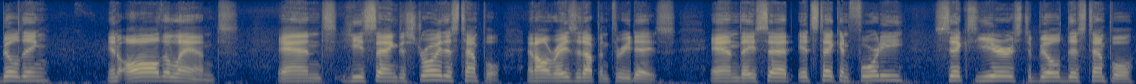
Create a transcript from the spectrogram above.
building in all the land. And he's saying, Destroy this temple, and I'll raise it up in three days. And they said, It's taken 46 years to build this temple,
